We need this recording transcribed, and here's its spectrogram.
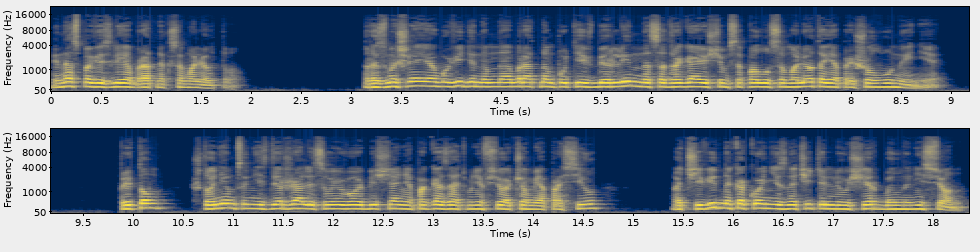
и нас повезли обратно к самолету. Размышляя об увиденном на обратном пути в Берлин на содрогающемся полу самолета, я пришел в уныние. При том, что немцы не сдержали своего обещания показать мне все, о чем я просил, очевидно, какой незначительный ущерб был нанесен.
